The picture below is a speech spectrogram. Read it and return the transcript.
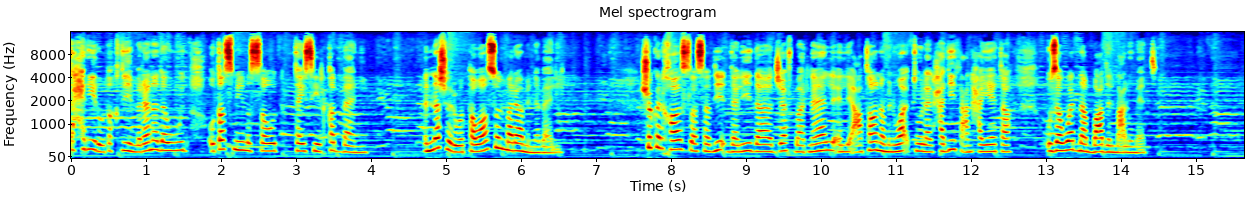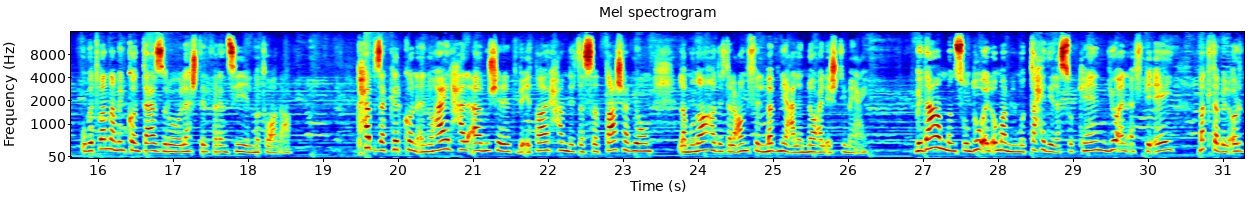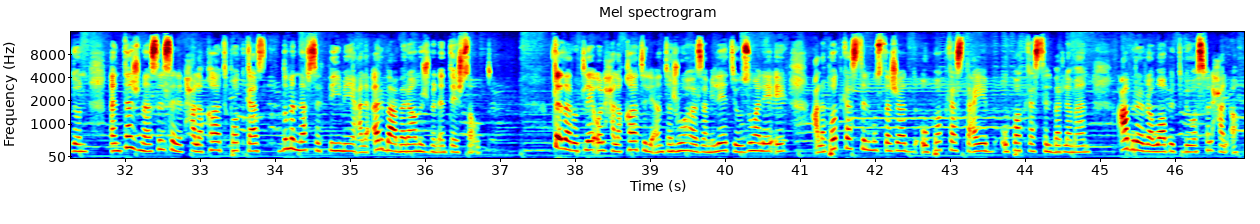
تحرير وتقديم رنا داوود وتصميم الصوت تيسير قباني. النشر والتواصل مرام النبالي. شكر خاص لصديق داليدا جيف بارنيل اللي أعطانا من وقته للحديث عن حياتها وزودنا ببعض المعلومات. وبتمنى منكم تعذروا لهجتي الفرنسية المتواضعة. بحب ذكركم أنه هاي الحلقة نشرت بإطار حملة ال 16 يوم لمناهضة العنف المبني على النوع الاجتماعي. بدعم من صندوق الأمم المتحدة للسكان UNFPA مكتب الأردن. أنتجنا سلسلة حلقات بودكاست ضمن نفس الثيمة على أربع برامج من إنتاج صوت. بتقدروا تلاقوا الحلقات اللي أنتجوها زميلاتي وزملائي على بودكاست المستجد وبودكاست عيب وبودكاست البرلمان عبر الروابط بوصف الحلقة.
